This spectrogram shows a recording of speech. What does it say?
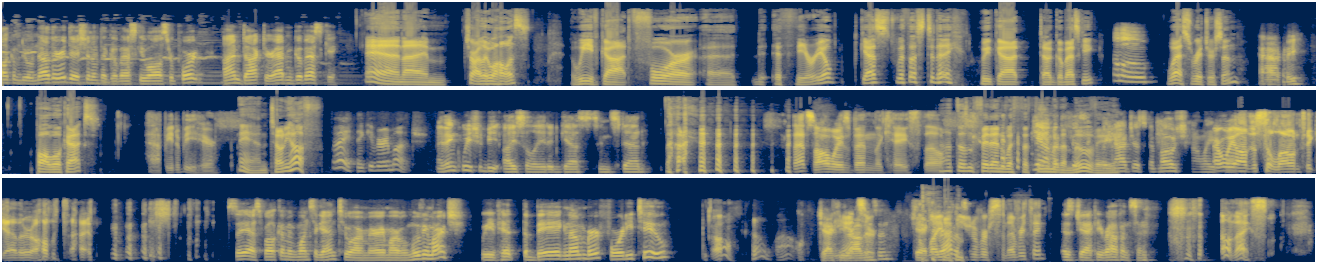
Hello and welcome to another edition of the Gobeski Wallace Report. I'm Dr. Adam Gobeski. And I'm Charlie Wallace. We've got four uh, ethereal guests with us today. We've got Doug Gobeski, Hello. Wes Richardson, Howdy. Paul Wilcox, Happy to be here. and Tony Huff. Hey, thank you very much. I think we should be isolated guests instead. That's always been the case, though. that doesn't fit in with the theme yeah, of the movie. not just emotionally. Aren't we all just alone together all the time? So, yes, welcome once again to our Merry Marvel Movie March. We've hit the big number 42 Oh, Oh wow. Jackie The answer. Robinson. Jackie light of the Robinson universe and everything. as Jackie Robinson. oh, nice.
